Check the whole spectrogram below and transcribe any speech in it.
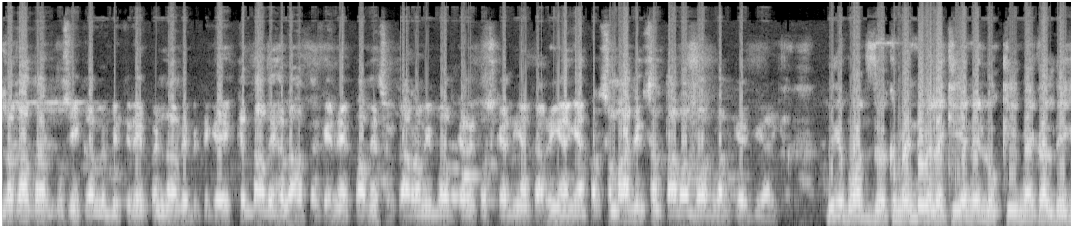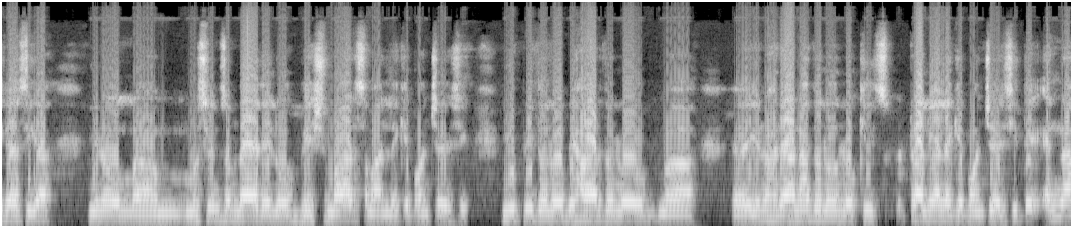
ਲਗਾਤਾਰ ਤੁਸੀਂ ਕੱਲ ਵਿਚਰੇ ਪਿੰਡਾਂ ਦੇ ਵਿੱਚ ਗਏ ਕਿੰਦਾਂ ਦੇ ਹਾਲਾਤ ਹੈਗੇ ਨੇ? ਭਾਵੇਂ ਸਰਕਾਰਾਂ ਵੀ ਬਹੁਤ ਕਹਿੰਦੇ ਕੁਝ ਕਹਿੰਦੀਆਂ ਕਰ ਰਹੀਆਂ ਹੈਗੀਆਂ ਪਰ ਸਮਾਜਿਕ ਸੰਸਥਾਵਾਂ ਬਹੁਤ ਵੱਧ ਕੇ ਅੱਗੇ ਆਈਆਂ ਇਹ ਬਹੁਤ ਕਮੈਂਡੇਬਲ ਹੈ ਕਿ ਇਹਨੇ ਲੋਕੀ ਮੈਂ ਕੱਲ ਦੇਖ ਰਿਹਾ ਸੀਗਾ ਯੂ نو ਮੁਸਲਿਮ ਸਮੁਦਾਇ ਦੇ ਲੋਕ ਬੇਸ਼ੁਮਾਰ ਸਮਾਨ ਲੈ ਕੇ ਪਹੁੰਚੇ ਹੋਏ ਸੀ। ਯੂਪੀ ਤੋਂ ਲੋਕ ਬਿਹਾਰ ਤੋਂ ਲੋ ਯੂ نو ਹਰਿਆਣਾ ਦੇ ਲੋਕ ਲੋਕੀ ਟਰਾਲੀਆਂ ਲੈ ਕੇ ਪਹੁੰਚੇ ਹੋਏ ਸੀ ਤੇ ਇੰਨਾ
